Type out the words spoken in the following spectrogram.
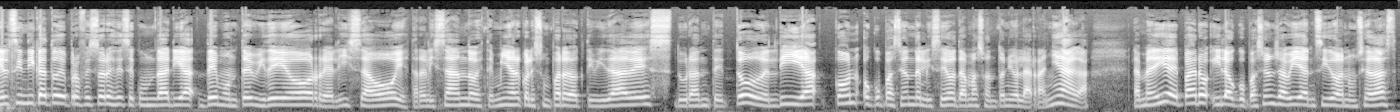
El Sindicato de Profesores de Secundaria de Montevideo realiza hoy, está realizando este miércoles un par de actividades durante todo el día con ocupación del Liceo Damaso Antonio Larrañaga. La medida de paro y la ocupación ya habían sido anunciadas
